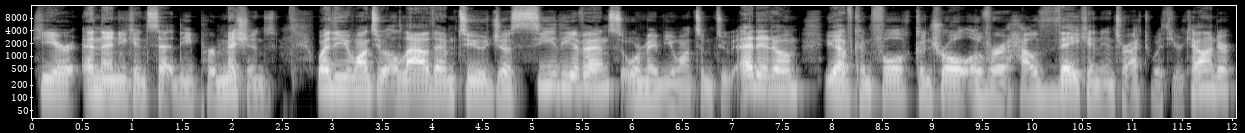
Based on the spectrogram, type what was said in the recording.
here, and then you can set the permissions. Whether you want to allow them to just see the events or maybe you want them to edit them, you have full control over how they can interact with your calendar.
